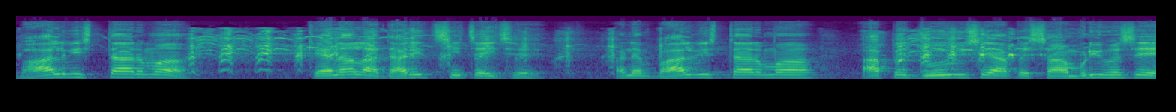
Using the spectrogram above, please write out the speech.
ભાલ વિસ્તારમાં કેનાલ આધારિત સિંચાઈ છે અને ભાલ વિસ્તારમાં આપે જોયું છે આપે સાંભળ્યું હશે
